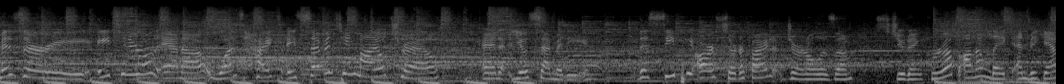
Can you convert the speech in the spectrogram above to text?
Missouri. 18-year-old Anna once hiked a 17-mile trail in Yosemite. This CPR certified journalism student grew up on a lake and began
